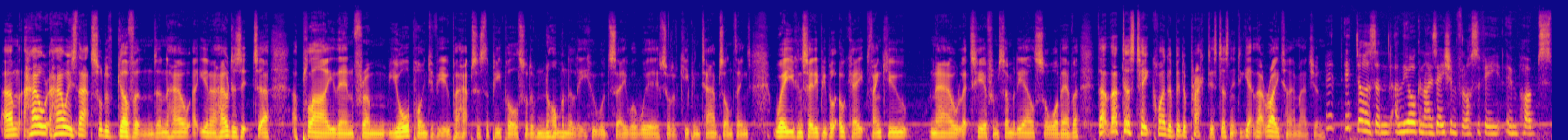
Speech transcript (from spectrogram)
um, how how is that sort of governed, and how uh, you know how does it uh, apply then from your point of view, perhaps as the people sort of nominally who would say, well, we're sort of keeping tabs on things, where you can say to people, okay, thank you. Now let's hear from somebody else or whatever. That that does take quite a bit of practice, doesn't it, to get that right? I imagine. It, it does, and, and the organisation philosophy in pubs,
